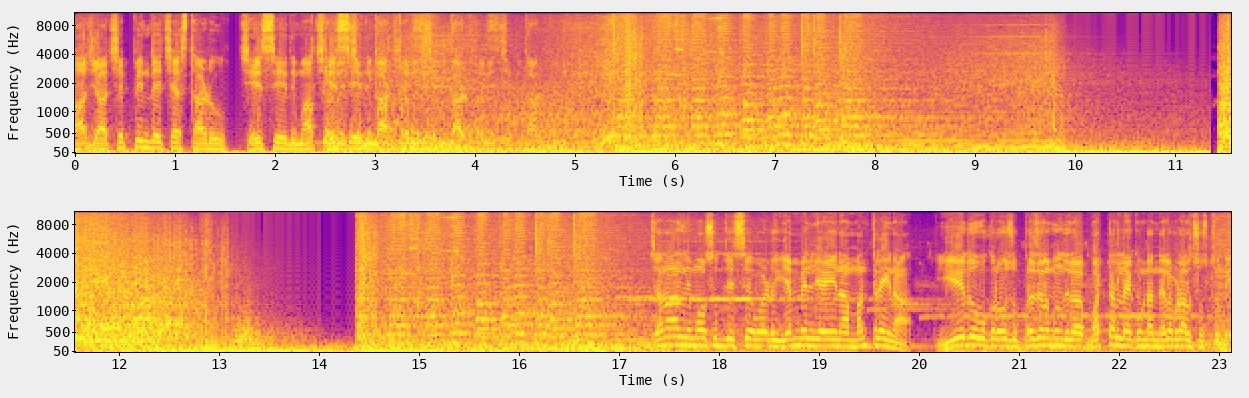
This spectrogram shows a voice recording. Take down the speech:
రాజా చెప్పిందే చేస్తాడు. చేసేది చేసేది మాత్రమే చెప్తాడు. చెప్తాడు. జనాల్ని మోసం చేసేవాడు ఎమ్మెల్యే అయినా మంత్రి అయినా ఏదో ఒక రోజు ప్రజల ముందులా బట్టలు లేకుండా నిలబడాల్సి వస్తుంది.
